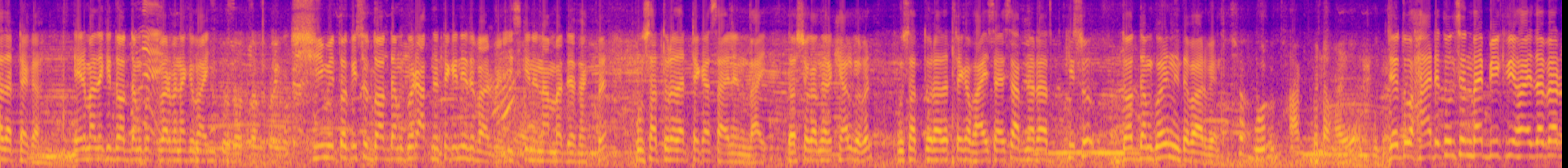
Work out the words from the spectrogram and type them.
হাজার টাকা। এর মাঝে কি দরদাম করতে পারবে নাকি ভাই? সীমিত কিছু দরদাম করে আপনার থেকে নিতে পারবেন। স্ক্রিনে নাম্বার দেওয়া থাকবে। পঁচাত্তর হাজার টাকা চাইলেন ভাই। দর্শক, আপনারা খেয়াল করবেন, পঁচাত্তর হাজার টাকা ভাই চাইছে, আপনারা কিছু দরদাম করে নিতে পারবেন। যেহেতু হাটে তুলছেন ভাই, বিক্রি হয়ে যাবে আর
